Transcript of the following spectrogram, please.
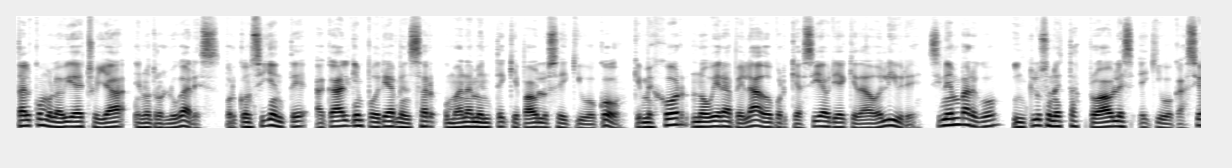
tal como lo había hecho ya en otros lugares. Por consiguiente, acá alguien podría pensar humanamente que Pablo se equivocó, que mejor no hubiera apelado porque así habría quedado libre. Sin embargo, incluso en estas probables equivocaciones,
